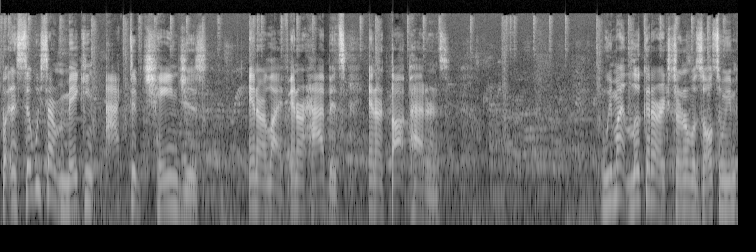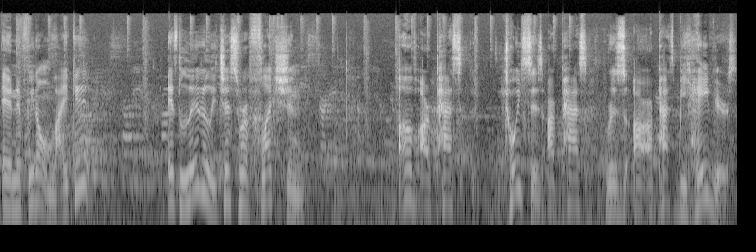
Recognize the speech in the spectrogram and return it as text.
but instead we start making active changes in our life, in our habits, in our thought patterns. We might look at our external results and, we, and if we don't like it, it's literally just a reflection of our past choices, our past our past behaviors.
